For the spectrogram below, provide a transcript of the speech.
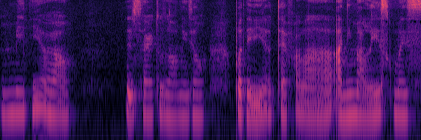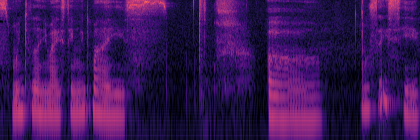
medieval de certos homens. Eu poderia até falar animalesco, mas muitos animais têm muito mais. Uh, não sei se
